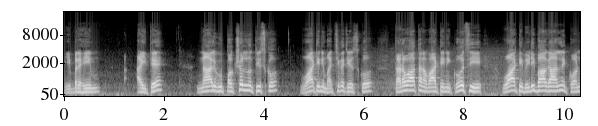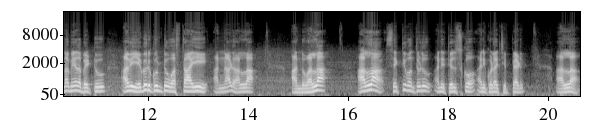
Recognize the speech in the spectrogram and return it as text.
ఇబ్రహీం అయితే నాలుగు పక్షులను తీసుకో వాటిని మచ్చిక చేసుకో తర్వాత వాటిని కోసి వాటి విడి భాగాల్ని కొండ మీద పెట్టు అవి ఎగురుకుంటూ వస్తాయి అన్నాడు అల్లా. అందువల్ల అల్లా శక్తివంతుడు అని తెలుసుకో అని కూడా చెప్పాడు. అల్లా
